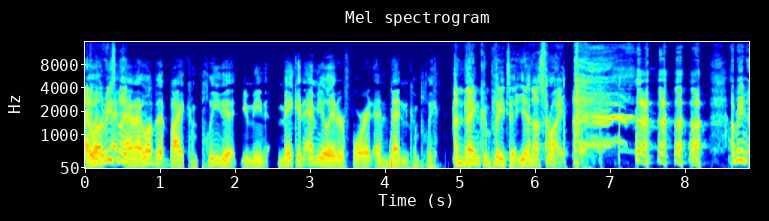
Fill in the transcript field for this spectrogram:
Anyway, love, the reason I and I love that by complete it you mean make an emulator for it and then complete. and then complete it. Yeah, that's right. I mean,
